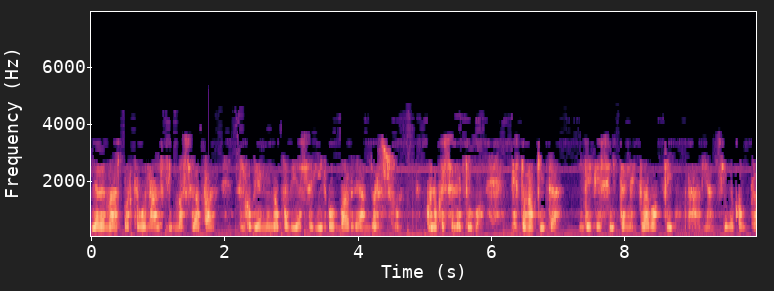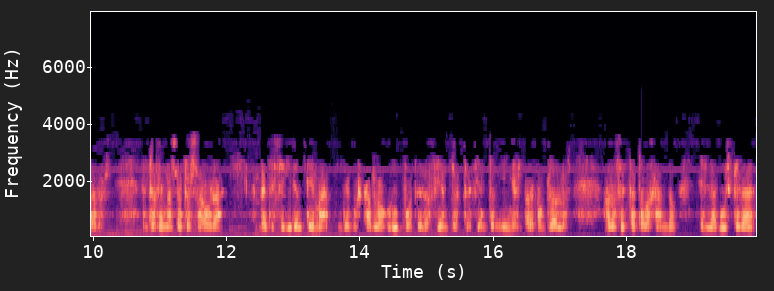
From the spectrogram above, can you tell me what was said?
Y además, porque bueno, al firmarse la paz, el gobierno no podía seguir bombardeando el sur, con lo que se detuvo. Esto no quita de que existan esclavos que habían sido comprados. Entonces nosotros ahora, en vez de seguir el tema de buscar los grupos de 200, 300 niños para comprarlos, ahora se está trabajando en la búsqueda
